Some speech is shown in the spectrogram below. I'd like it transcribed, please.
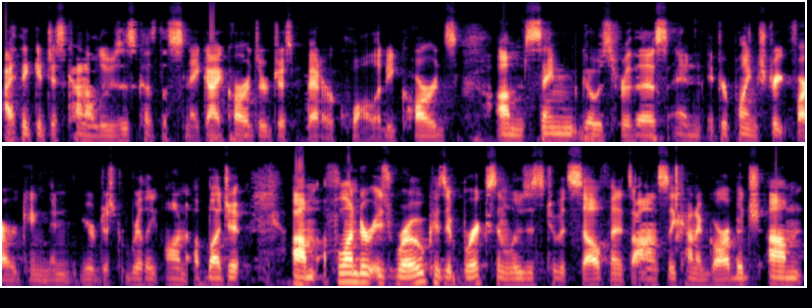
I think it just kind of loses because the Snake Eye cards are just better quality cards. Um, same goes for this. And if you're playing Straight Fire King, then you're just really on a budget. Um, Flunder is rogue because it bricks and loses to itself, and it's honestly kind of garbage. Um,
